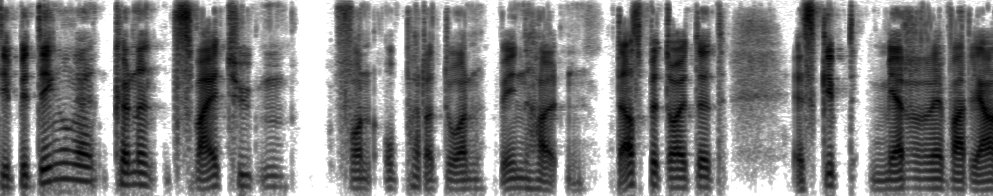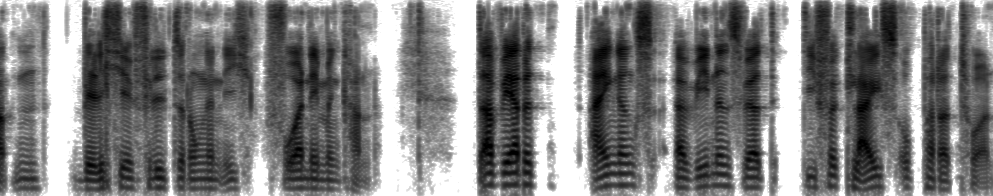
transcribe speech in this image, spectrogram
Die Bedingungen können zwei Typen von Operatoren beinhalten. Das bedeutet, es gibt mehrere Varianten, welche Filterungen ich vornehmen kann. Da wäre eingangs erwähnenswert die Vergleichsoperatoren.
